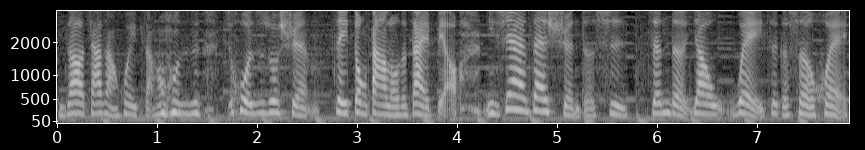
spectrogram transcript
你知道家长会长，或者是或者是说选这一栋大楼的代表，你现在在选的是真的要为这个社会、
